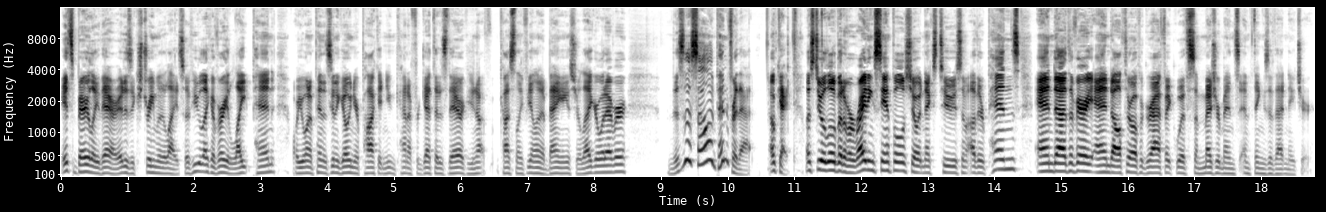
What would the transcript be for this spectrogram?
it's barely there. It is extremely light. So if you like a very light pen or you want a pen that's going to go in your pocket and you can kind of forget that it's there because you're not constantly feeling it bang against your leg or whatever, this is a solid pen for that. Okay, let's do a little bit of a writing sample, show it next to some other pens, and uh, at the very end I'll throw up a graphic with some measurements and things of that nature.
